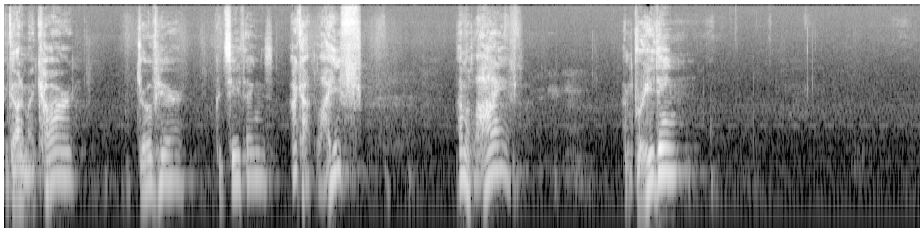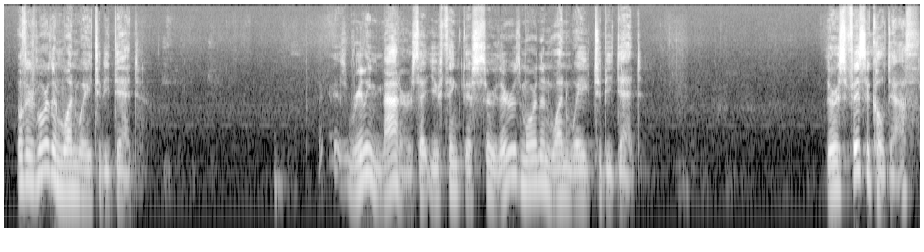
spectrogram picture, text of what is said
I got in my car, drove here, could see things. I got life. I'm alive. I'm breathing. Well, there's more than one way to be dead. It really matters that you think this through. There is more than one way to be dead. There is physical death,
